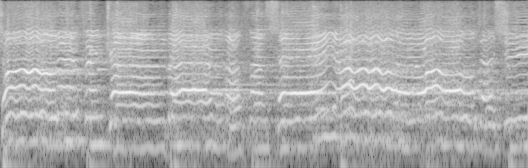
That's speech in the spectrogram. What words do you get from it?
شده فکرم در قفص آتشی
